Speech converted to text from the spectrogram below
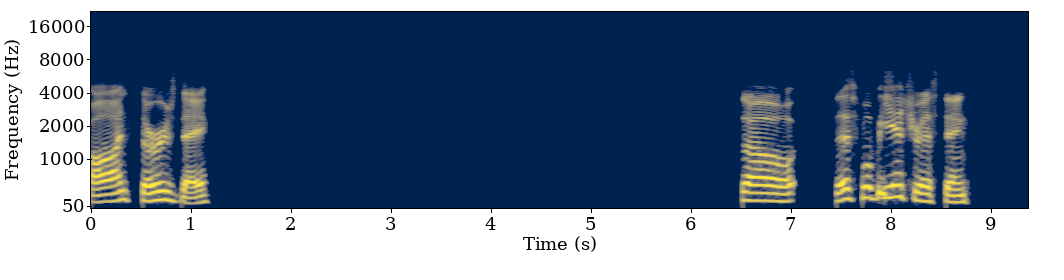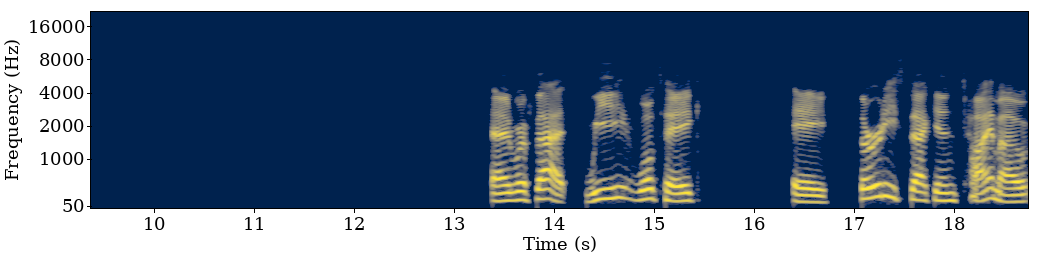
on Thursday. So this will be interesting. And with that, we will take a 30 second timeout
